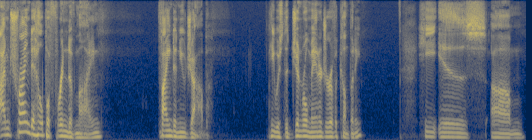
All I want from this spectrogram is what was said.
I'm trying to help a friend of mine find a new job. He was the general manager of a company. He is um,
